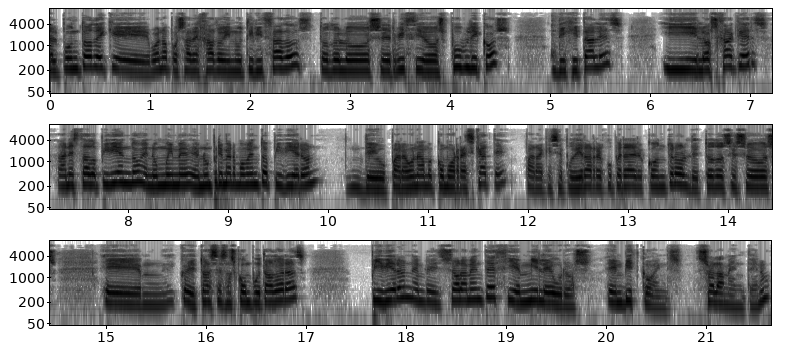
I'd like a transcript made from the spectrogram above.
el punto de que, bueno, pues ha dejado inutilizados todos los servicios públicos digitales y los hackers han estado pidiendo, en un, en un primer momento pidieron de, para una como rescate para que se pudiera recuperar el control de todos esos eh, de todas esas computadoras pidieron solamente 100.000 euros en bitcoins solamente, ¿no?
